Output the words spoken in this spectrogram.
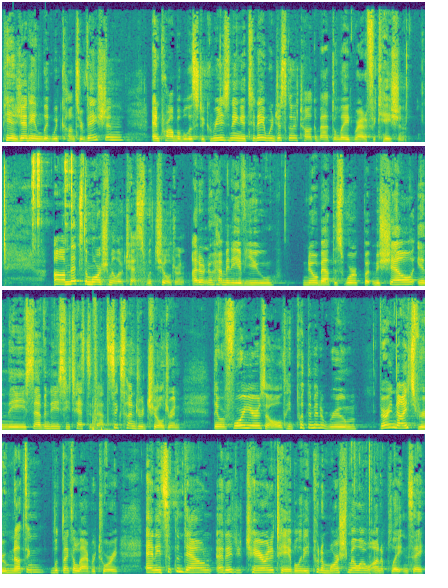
Piagetian liquid conservation, and probabilistic reasoning. And today we're just going to talk about delayed gratification. Um, that's the marshmallow test with children. I don't know how many of you know about this work, but Mischel in the 70s, he tested about 600 children they were four years old. He'd put them in a room, very nice room, nothing looked like a laboratory, and he'd sit them down at a chair and a table, and he'd put a marshmallow on a plate and say,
